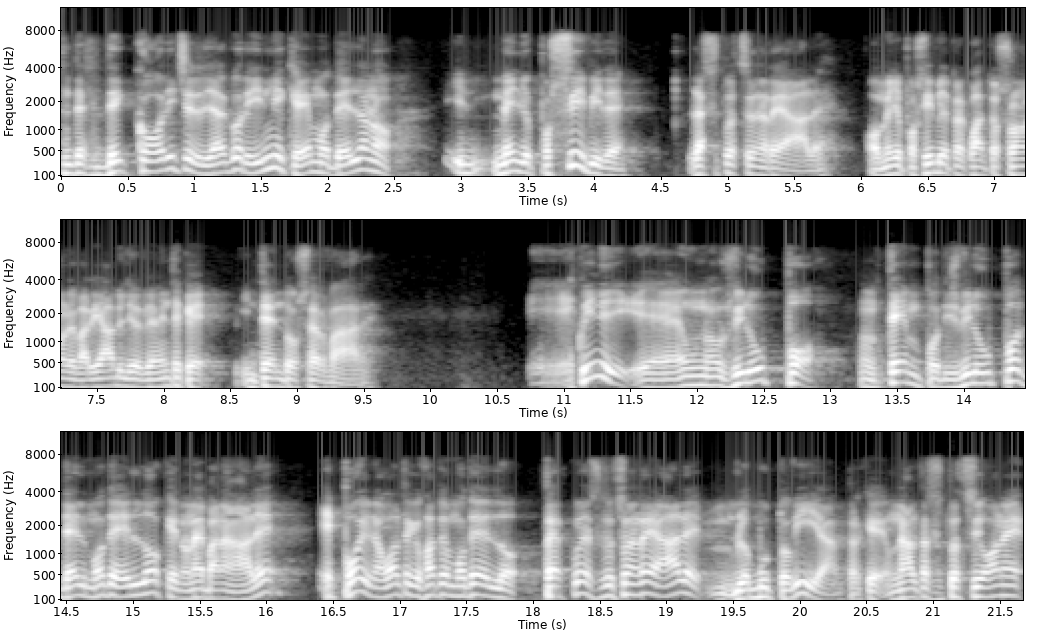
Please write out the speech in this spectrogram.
dei, dei codici, degli algoritmi che modellano il meglio possibile la situazione reale, o meglio possibile per quanto sono le variabili ovviamente che intendo osservare. E quindi è uno sviluppo un tempo di sviluppo del modello che non è banale e poi una volta che ho fatto il modello per quella situazione reale lo butto via perché un'altra situazione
